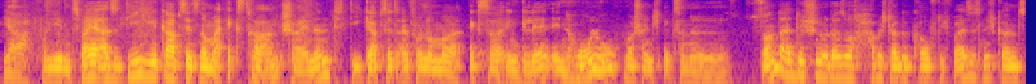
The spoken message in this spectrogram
ja, von jedem zwei. Also die hier gab es jetzt nochmal extra anscheinend. Die gab es jetzt einfach nochmal extra in, in Holo. Wahrscheinlich extra eine Sonderedition oder so habe ich da gekauft. Ich weiß es nicht ganz.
